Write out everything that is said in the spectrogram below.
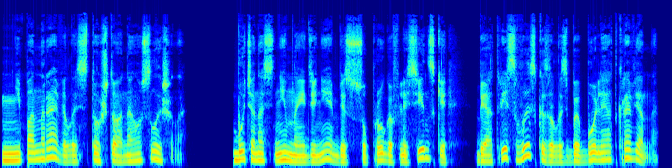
не понравилось то, что она услышала. Будь она с ним наедине, без супругов Лисински, Беатрис высказалась бы более откровенно.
